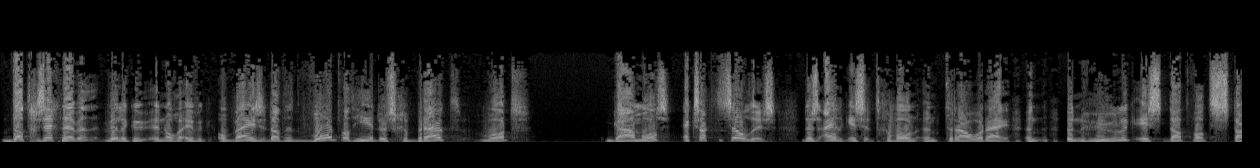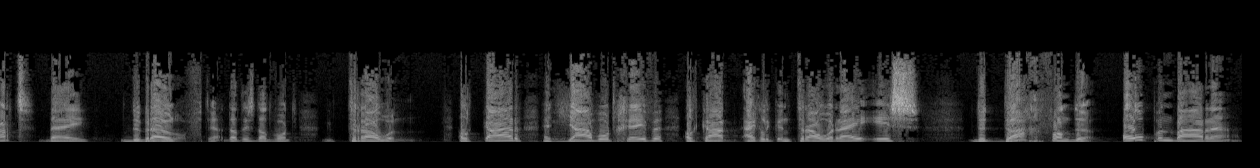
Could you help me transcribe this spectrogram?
Dat gezegd hebben, wil ik u nog even op wijzen dat het woord wat hier dus gebruikt wordt, gamos, exact hetzelfde is. Dus eigenlijk is het gewoon een trouwerij. Een, een huwelijk is dat wat start bij de bruiloft. Ja, dat is dat woord trouwen. Elkaar het ja-woord geven. Elkaar, eigenlijk een trouwerij is de dag van de openbare,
